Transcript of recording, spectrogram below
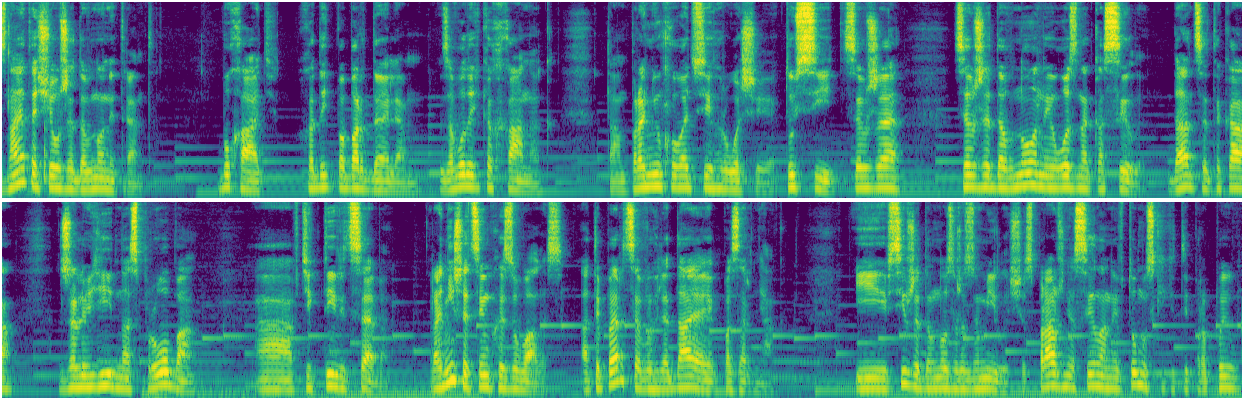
Знаєте, що вже давно не тренд? Бухать, ходить по борделям, заводить коханок, там, пронюхувати всі гроші, тусіть. Це вже, це вже давно не ознака сили. Да? Це така жалюгідна спроба а, втікти від себе. Раніше цим хизувались, а тепер це виглядає як пазарняк. І всі вже давно зрозуміли, що справжня сила не в тому, скільки ти пропив,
